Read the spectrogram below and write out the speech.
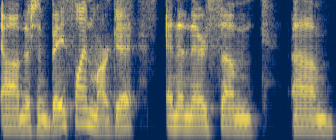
Um, there's some baseline market and then there's some um,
